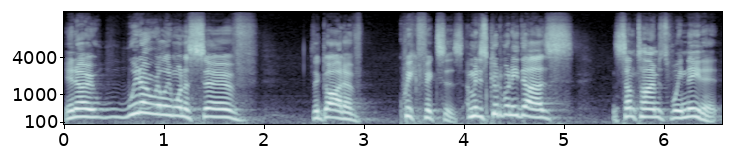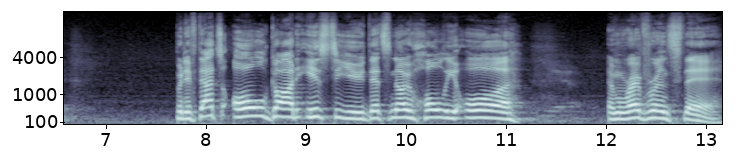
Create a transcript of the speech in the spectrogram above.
You know, we don't really want to serve the God of quick fixes. I mean, it's good when He does, sometimes we need it. But if that's all God is to you, that's no holy awe and reverence there.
